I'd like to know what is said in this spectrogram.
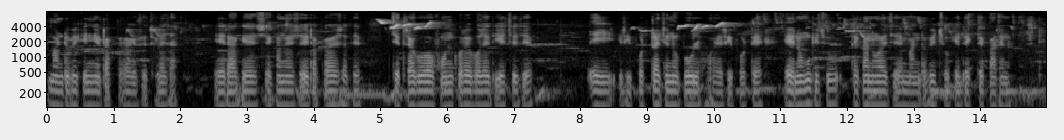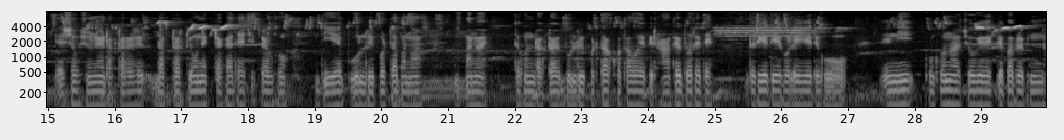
মান্ডবীকে নিয়ে ডাক্তারের কাছে চলে যায়। এর আগে সেখানে সেই ডাক্তারের সাথে চিত্রাগুলো ফোন করে বলে দিয়েছে যে এই রিপোর্টটা যেন ভুল হয়। রিপোর্টে এরকম কিছু দেখানো হয়েছে মান্ডবী চোখে দেখতে পারে না। এসব শুনে ডাক্তারের ডাক্তারকে অনেক টাকা দেয় চিত্রাগুহ দিয়ে ভুল রিপোর্টটা বানা, বানায়। তখন ডাক্তার ভুল রিপোর্টটা কোথাও এবির হাতে ধরে দেয়। ধরিয়ে দিয়ে বলে ইয়ে দেখো, ইনি কখন আর চোখে দেখতে পারবেন না।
